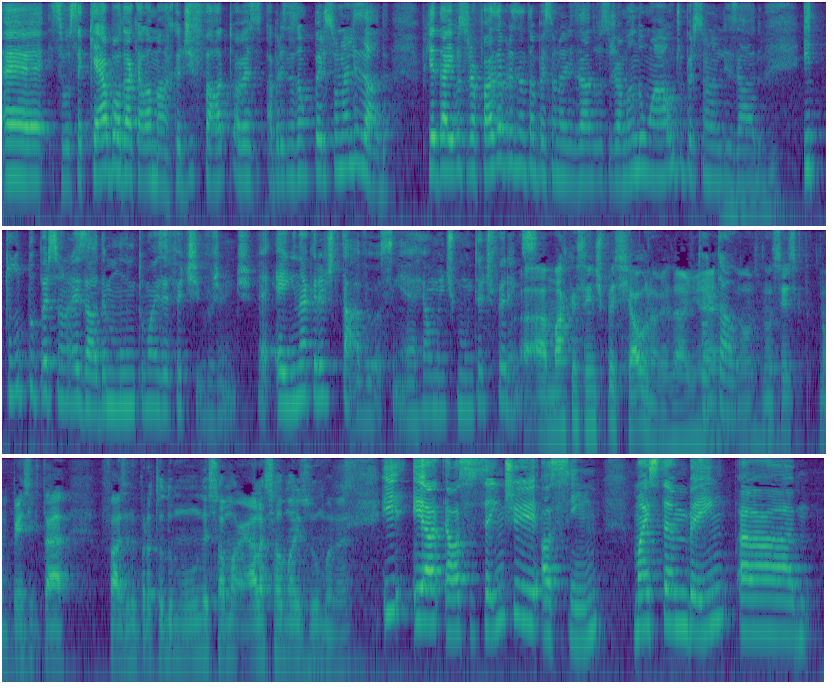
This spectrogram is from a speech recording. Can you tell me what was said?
é, se você quer abordar aquela marca de fato, a apresentação personalizada. Porque daí você já faz a apresentação personalizada, você já manda um áudio personalizado. Uhum. E tudo personalizado é muito mais efetivo, gente. É, é, inacreditável, assim. É realmente muita diferença. A, a marca se sente especial, na verdade, né? Total. né? Não, não, pense, não pense que tá fazendo para todo mundo, é só uma, ela é só mais uma, né? E, e a, ela se sente assim, mas também... Uh,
